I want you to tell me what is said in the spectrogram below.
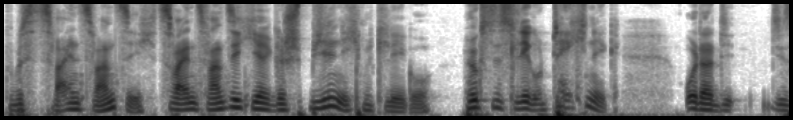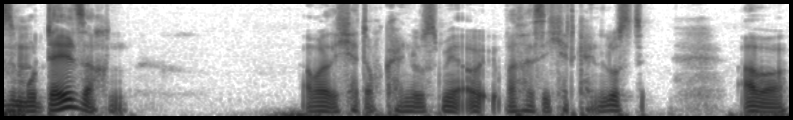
du bist 22. 22-Jährige spielen nicht mit Lego. Höchstens Lego Technik. Oder die, diese Hm. Modellsachen. Aber ich hätte auch keine Lust mehr. Was heißt, ich hätte keine Lust. Aber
